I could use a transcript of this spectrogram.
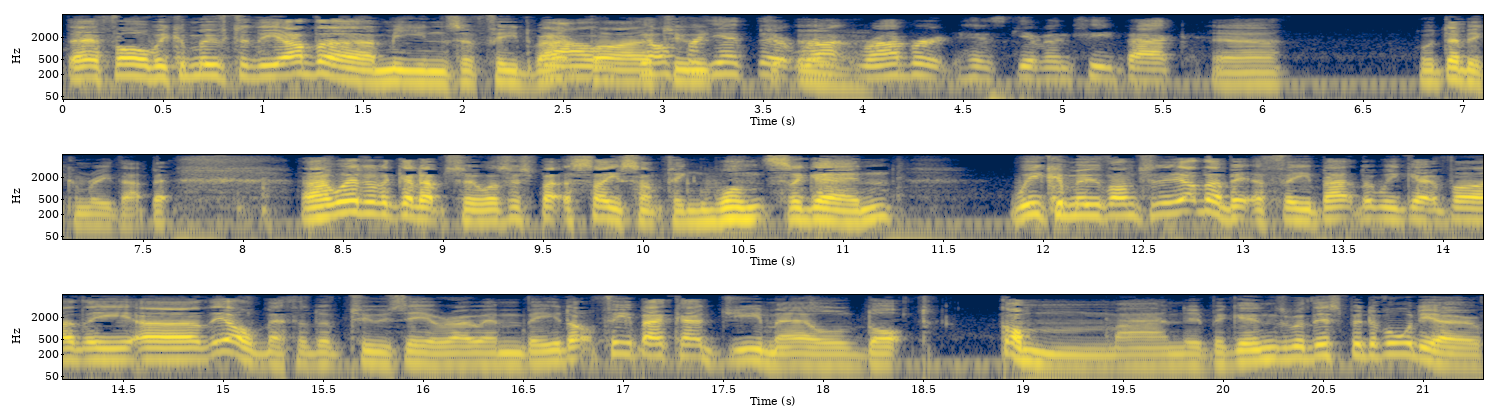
Therefore, we can move to the other means of feedback. Now, via don't to- forget that to- Ro- uh, Robert has given feedback. Yeah. Well, Debbie can read that bit. Uh, where did I get up to? I was just about to say something once again. We can move on to the other bit of feedback that we get via the uh, the old method of 20mb.feedback at gmail.com. And it begins with this bit of audio.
